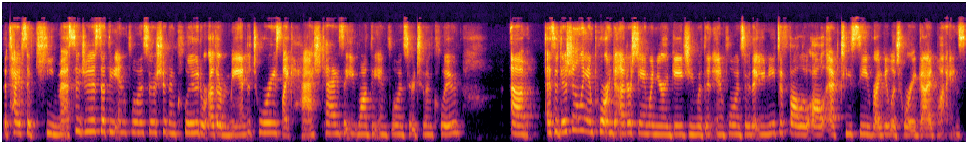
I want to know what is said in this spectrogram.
the types of key messages that the influencer should include or other mandatories like hashtags that you want the influencer to include. Um, it's additionally important to understand when you're engaging with an influencer that you need to follow all FTC regulatory guidelines.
